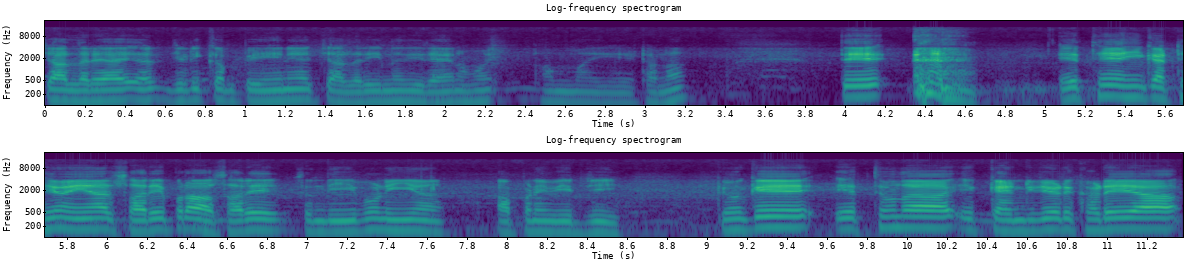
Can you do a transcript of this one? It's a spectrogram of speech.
ਚੱਲ ਰਿਹਾ ਜਿਹੜੀ ਕੰਪੇਨ ਹੈ, ਚੱਲ ਰਹੀ ਇਹਨਾਂ ਦੀ ਰਹਿਨਮਾਈ ਹੇਠ ਨਾ ਤੇ ਇੱਥੇ ਅਸੀਂ ਇਕੱਠੇ ਹੋਏ ਆ ਸਾਰੇ ਭਰਾ, ਸਾਰੇ ਸੰਦੀਪ ਹੋਣੀ ਆ, ਆਪਣੇ ਵੀਰ ਜੀ, ਕਿਉਂਕਿ ਇੱਥੋਂ ਦਾ ਇੱਕ ਕੈਂਡੀਡੇਟ ਖੜੇ ਆ,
